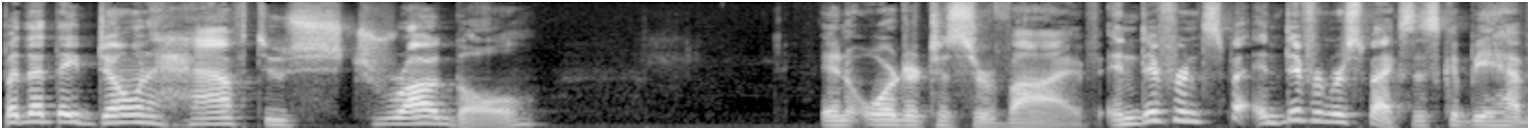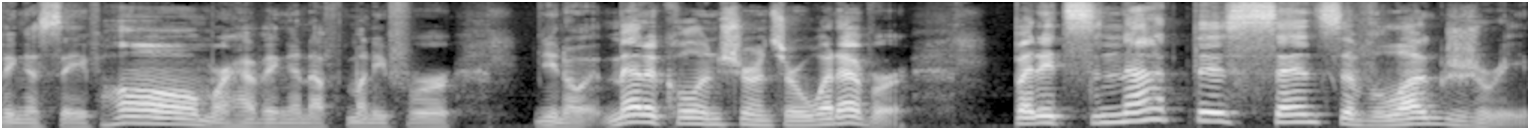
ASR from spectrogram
but that they don't have to struggle in order to survive in different spe- in different respects this could be having a safe home or having enough money for you know medical insurance or whatever but it's not this sense of luxury.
